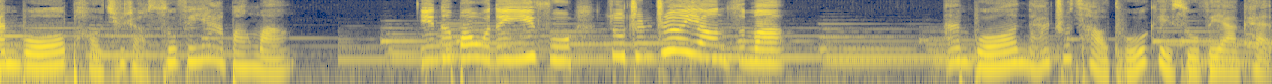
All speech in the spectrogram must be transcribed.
安博跑去找苏菲亚帮忙。你能把我的衣服做成这样子吗？安博拿出草图给苏菲亚看。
